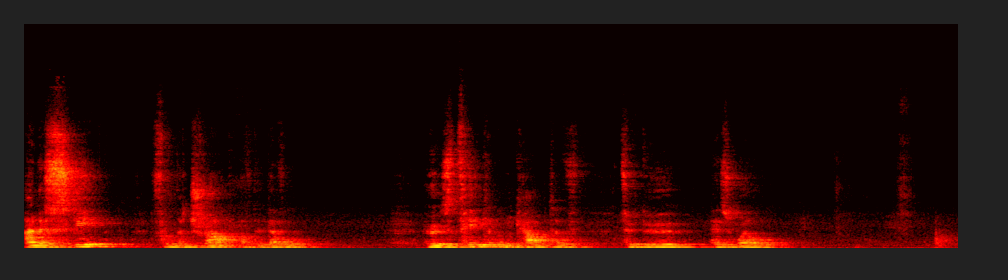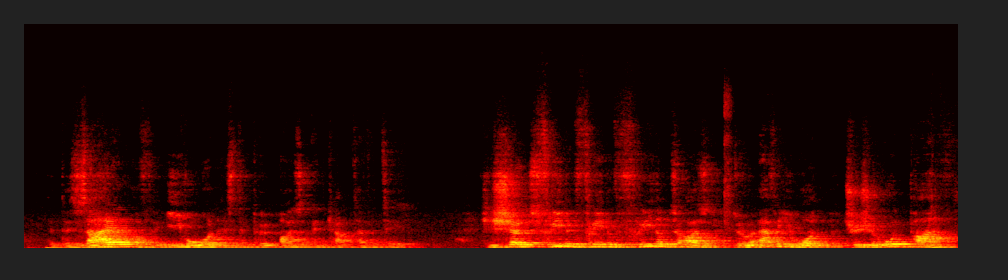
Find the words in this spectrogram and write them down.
and escape from the trap of the devil, who has taken them captive to do his will. The desire of the evil one is to put us in captivity. He shouts, Freedom, freedom, freedom to us. Do whatever you want, choose your own path.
